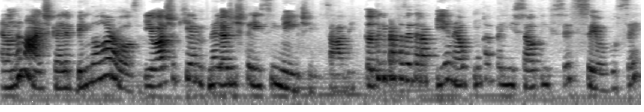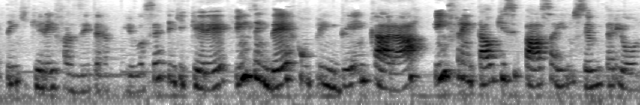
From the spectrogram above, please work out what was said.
ela não é mágica, ela é bem dolorosa. E eu acho que é melhor a gente ter isso em mente, sabe? Tanto que para fazer terapia, né, o pontapé inicial tem que ser seu. Você tem que querer fazer terapia. Você tem que querer entender, compreender, encarar, enfrentar o que se passa aí no seu interior,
